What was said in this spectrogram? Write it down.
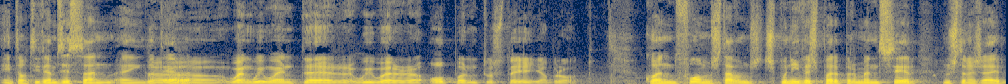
Então tivemos esse ano em Inglaterra. Uh, when we went there, we were open to stay abroad. Quando fomos, estávamos disponíveis para permanecer no estrangeiro,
